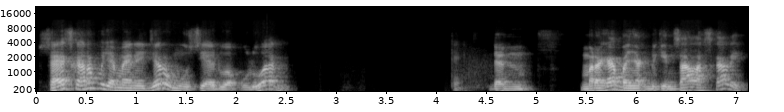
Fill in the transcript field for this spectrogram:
Saya sekarang punya manajer umur usia 20-an. Dan mereka banyak bikin salah sekali.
